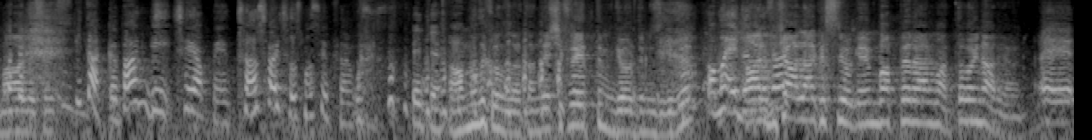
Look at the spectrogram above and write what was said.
Maalesef. bir dakika ben bir şey yapmayın. Transfer çalışması yapıyorum. Peki. Anladık onu zaten. Deşifre ettim gördüğünüz gibi. Ama Eden Halbuki Hazard alakası yok. Mbappe Real Madrid'de oynar yani. e,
